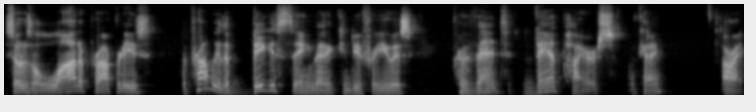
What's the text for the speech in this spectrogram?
So there's a lot of properties, but probably the biggest thing that it can do for you is prevent vampires, okay? All right,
